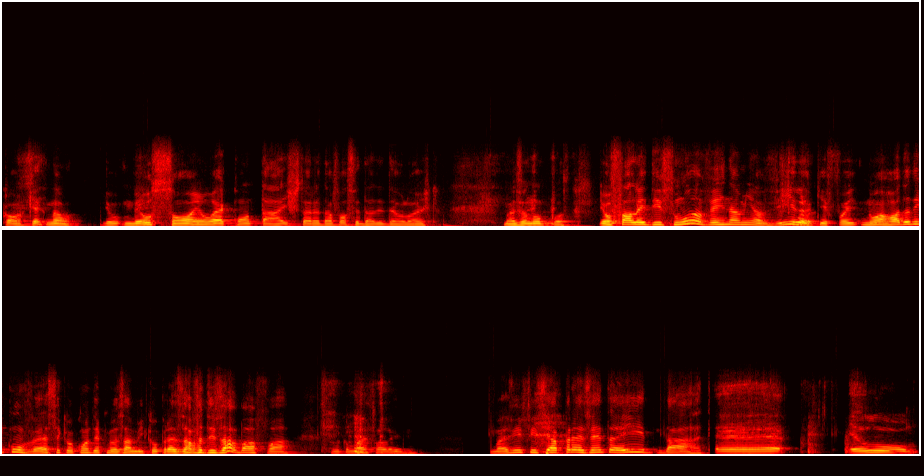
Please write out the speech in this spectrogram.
Qualquer. Não. O meu sonho é contar a história da falsidade ideológica mas eu não posso. Eu falei disso uma vez na minha vida, Pô. que foi numa roda de conversa que eu contei para meus amigos que eu precisava desabafar. Nunca mais falei isso. Mas enfim, se apresenta aí da arte. É, eu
